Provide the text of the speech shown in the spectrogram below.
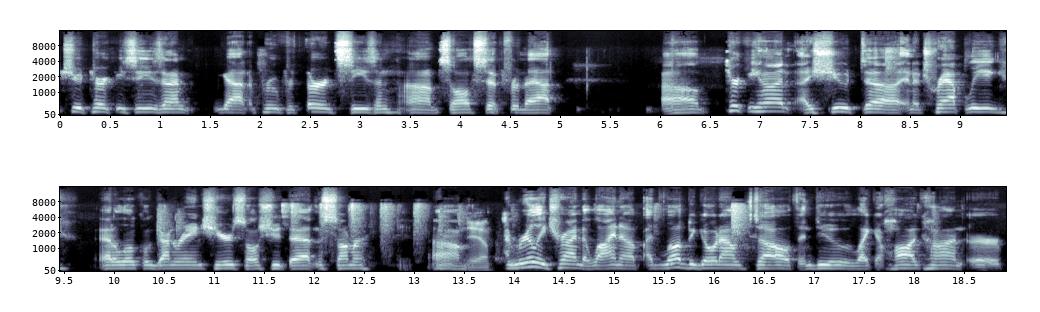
shoot turkey season. I got approved for third season, um, so I'll sit for that. Uh, turkey hunt. I shoot uh, in a trap league at a local gun range here, so I'll shoot that in the summer. Um, yeah, I'm really trying to line up. I'd love to go down south and do like a hog hunt or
